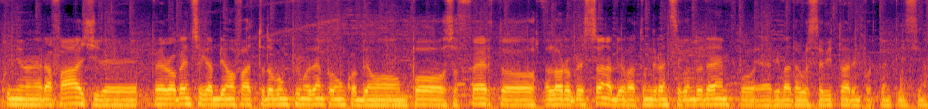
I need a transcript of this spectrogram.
quindi non era facile, però penso che abbiamo fatto dopo un primo tempo comunque abbiamo un po' sofferto la loro pressione, abbiamo fatto un gran secondo tempo e è arrivata questa vittoria importantissima.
